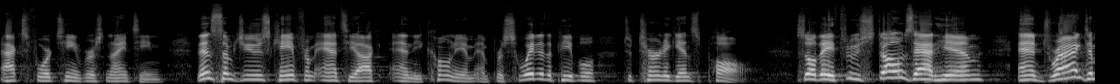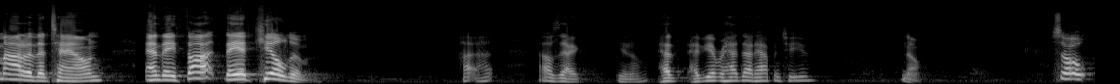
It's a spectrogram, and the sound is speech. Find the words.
Acts 14, verse 19, then some Jews came from Antioch and Iconium and persuaded the people to turn against Paul. So they threw stones at him and dragged him out of the town, and they thought they had killed him. How, how's that? You know, have, have you ever had that happen to you? No. So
